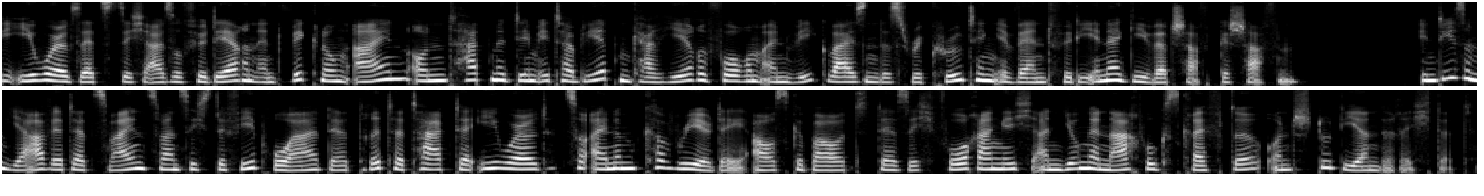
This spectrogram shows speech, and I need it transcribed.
Die eWorld setzt sich also für deren Entwicklung ein und hat mit dem etablierten Karriereforum ein wegweisendes Recruiting-Event für die Energiewirtschaft geschaffen. In diesem Jahr wird der 22. Februar, der dritte Tag der eWorld, zu einem Career Day ausgebaut, der sich vorrangig an junge Nachwuchskräfte und Studierende richtet.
